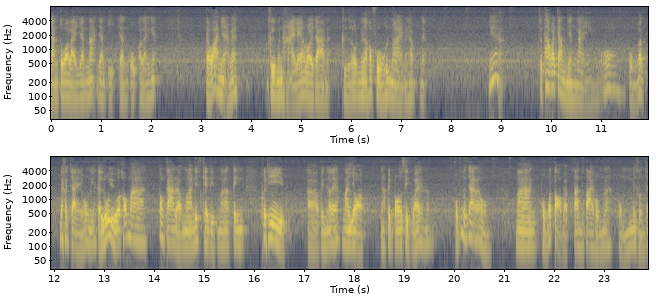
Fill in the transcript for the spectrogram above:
ยันตัวอะไรยันนะยันอิยันอุอะไรเงี้ยแต่ว่าเนี่ยเห็นไหมคือมันหายแล้วรอยจานอะคือเราเนื้อเขาฟูขึ้นมาเห็นไหมครับ เนี่ย เนี่ยจะท่าพระจันทร์ยังไง โอ้ผมก็ไม่เข้าใจพวกนี้ แต่รู้อยู่ว่าเขามาต้องการแบบมาดิสเครดิตมาติงเพื่อที่ เป็นอะไรมาหยอดนะเป็นปรสิตไว้ครับ ผมไม่สนใจครับผม มาผมก็ตอบแบบตามสไตล์ผมนะผมไม่สนใจ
